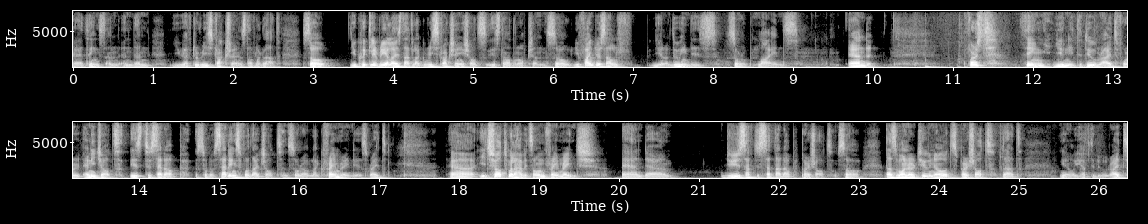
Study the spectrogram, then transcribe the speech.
uh, things and, and then you have to restructure and stuff like that. So you quickly realize that like restructuring shots is not an option. So you find yourself, you know, doing these sort of lines. And first thing you need to do, right, for any shot is to set up sort of settings for that shot, sort of like frame ranges, right? Uh, each shot will have its own frame range and um, you just have to set that up per shot. So that's one or two nodes per shot that, you know, you have to do, right?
